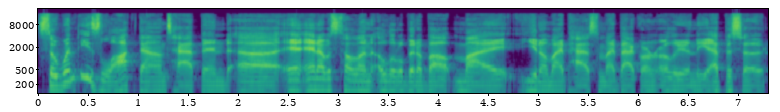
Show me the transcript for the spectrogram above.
So when these lockdowns happened, uh, and, and I was telling a little bit about my, you know, my past and my background earlier in the episode.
